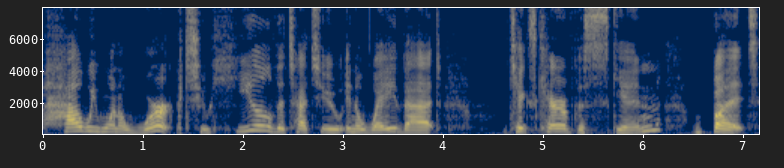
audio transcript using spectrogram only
how we want to work to heal the tattoo in a way that takes care of the skin, but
